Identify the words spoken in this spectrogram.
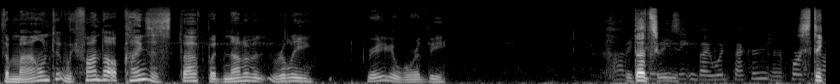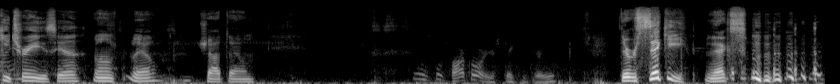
the mound. We found all kinds of stuff, but none of it really radio worthy. A lot of That's- trees eaten by woodpeckers or porcupines. Sticky trees, yeah. Well, yeah, shot down. We'll talk about your sticky trees. They were sticky. Next.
